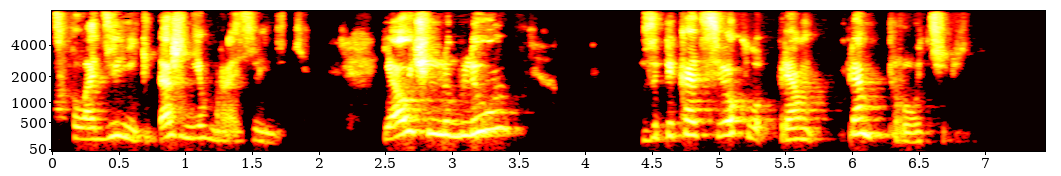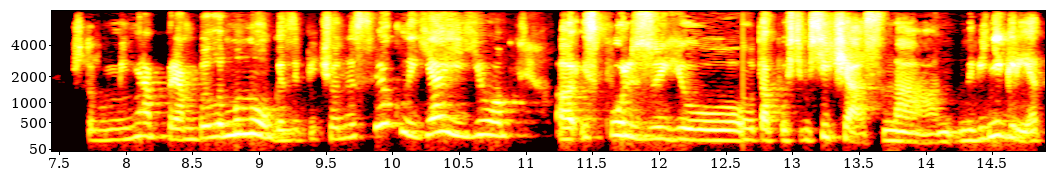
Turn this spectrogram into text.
в холодильнике, даже не в морозильнике. Я очень люблю запекать свеклу прям, прям противень чтобы у меня прям было много запеченной свеклы, я ее э, использую, ну, допустим, сейчас на, на винегрет,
